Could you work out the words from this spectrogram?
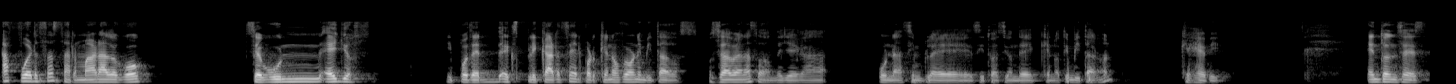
a fuerzas armar algo según ellos y poder explicarse el por qué no fueron invitados. O sea, ven hasta dónde llega una simple situación de que no te invitaron. Qué heavy. Entonces,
